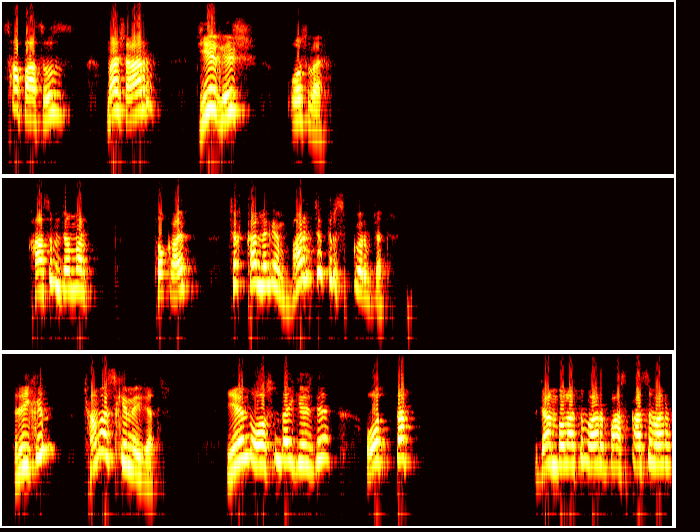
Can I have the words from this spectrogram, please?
сапасыз нашар жегіш осылар. Қасым жомарт тоқаев шыққаннан кейін барынша тырысып көріп жатыр рикін шамасы келмей жатыр енді осындай кезде оттап жанболаты бар басқасы бар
